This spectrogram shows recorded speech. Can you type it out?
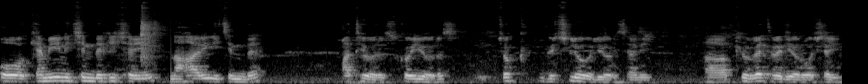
O kemiğin içindeki şeyi nahari içinde atıyoruz, koyuyoruz. Çok güçlü oluyoruz yani. Aa, kuvvet veriyor o şey.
